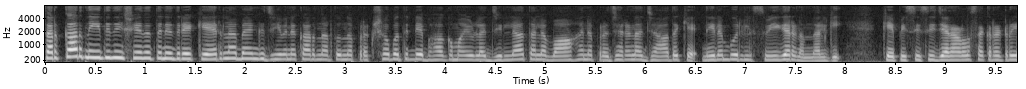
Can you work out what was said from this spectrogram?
സർക്കാർ നീതി നിഷേധത്തിനെതിരെ കേരള ബാങ്ക് ജീവനക്കാർ നടത്തുന്ന പ്രക്ഷോഭത്തിന്റെ ഭാഗമായുള്ള ജില്ലാതല വാഹന പ്രചരണ ജാഥയ്ക്ക് നിലമ്പൂരിൽ സ്വീകരണം നൽകി. K P C C general secretary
